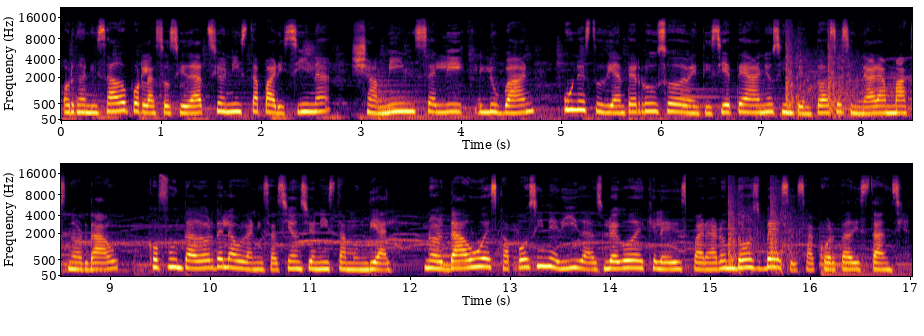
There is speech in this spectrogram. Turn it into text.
organizado por la Sociedad Sionista Parisina, Shamin Selig Luban, un estudiante ruso de 27 años intentó asesinar a Max Nordau, cofundador de la Organización Sionista Mundial. Nordau escapó sin heridas luego de que le dispararon dos veces a corta distancia.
